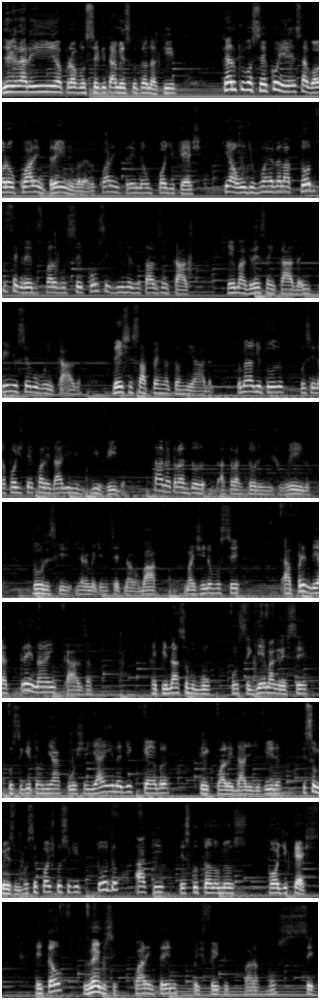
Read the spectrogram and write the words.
E aí galerinha, para você que tá me escutando aqui, quero que você conheça agora o Quarentreino, galera. O Quarentreino é um podcast que é onde eu vou revelar todos os segredos para você conseguir resultados em casa. Emagreça em casa, empenhe o seu bumbum em casa, deixe sua perna torneada. E o melhor de tudo, você ainda pode ter qualidade de, de vida. Sabe aquelas, do, aquelas dores de joelho, dores que geralmente a gente sente na lombar? Imagina você aprender a treinar em casa, empinar seu bumbum, conseguir emagrecer, conseguir tornear a coxa e ainda de quebra ter qualidade de vida. Isso mesmo, você pode conseguir tudo aqui escutando meus podcasts. Então, lembre-se, Quarentreino foi feito para você.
